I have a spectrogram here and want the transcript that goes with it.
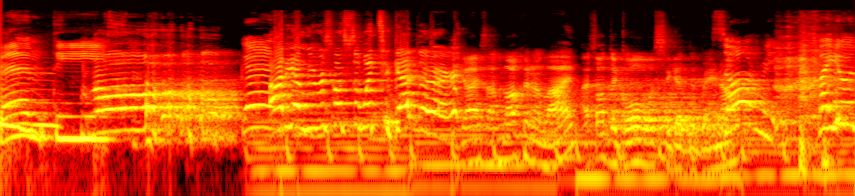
candy. Oh. Candy. Aria, we were supposed to win together. Guys, I'm not gonna lie. I thought the goal was to get the brain out. Sorry, but you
